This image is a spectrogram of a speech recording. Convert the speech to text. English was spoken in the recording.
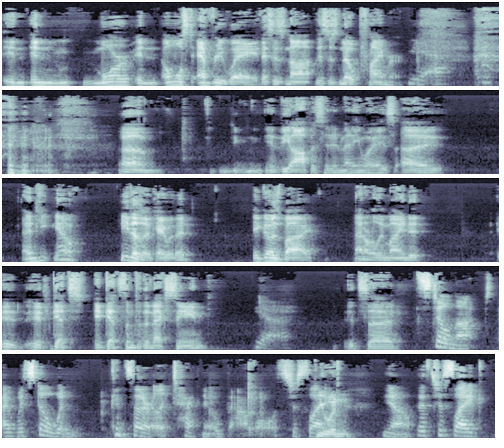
in in more in almost every way. This is not. This is no primer. yeah. um, the opposite in many ways. Uh, and he, you know, he does okay with it. It goes by. I don't really mind it. It it gets it gets them to the next scene. Yeah. It's uh, Still not. I would still wouldn't consider it like techno babble. It's just like you wouldn't. you know, it's just like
